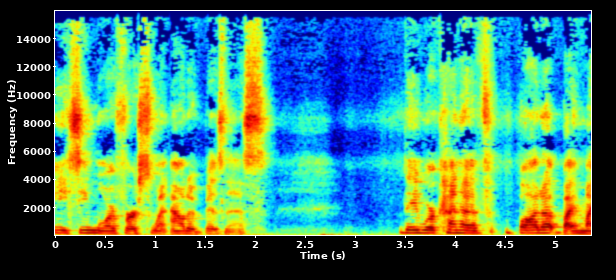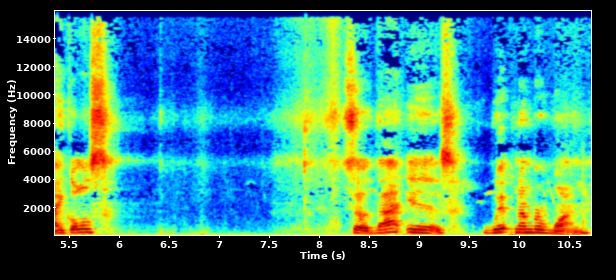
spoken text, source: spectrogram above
AC Moore first went out of business. They were kind of bought up by Michaels. So that is WIP number one.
